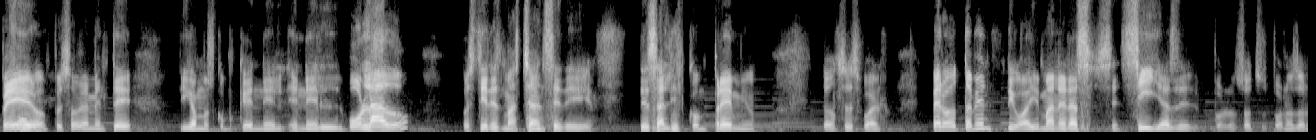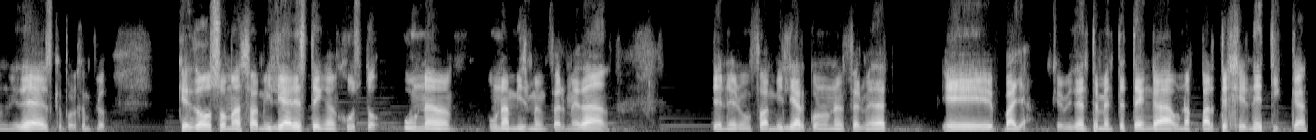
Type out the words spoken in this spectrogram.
Pero, pues obviamente, digamos como que en el, en el volado, pues tienes más chance de, salir con premio. Entonces, bueno. Pero también, digo, hay maneras sencillas de por nosotros podernos dar una idea. Es que, por ejemplo, que dos o más familiares tengan justo una, una misma enfermedad. Tener un familiar con una enfermedad, eh, vaya, que evidentemente tenga una parte genética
